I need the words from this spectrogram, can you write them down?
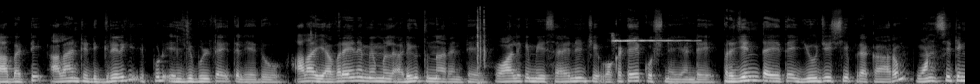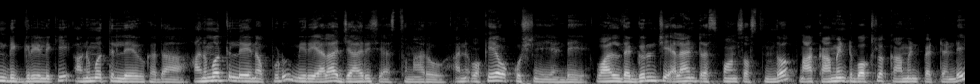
కాబట్టి అలాంటి డిగ్రీలకి ఇప్పుడు ఎలిజిబిలిటీ అయితే లేదు. అలా ఎవరైనా మిమ్మల్ని అడుగుతున్నారంటే వాళ్ళకి మీ సైడ్ నుంచి ఒకటే క్వశ్చన్ వేయండి. ప్రజెంట్ అయితే యూజీసీ ప్రకారం వన్ సిట్టింగ్ డిగ్రీలకి అనుమతులు లేవు కదా. అనుమతులు లేనప్పుడు మీరు ఎలా జారీ చేస్తున్నారు అని ఒకే ఒక క్వశ్చన్ వేయండి. వాళ్ళ దగ్గర నుంచి ఎలాంటి రెస్పాన్స్ వస్తుందో నా కామెంట్ బాక్స్లో కామెంట్ పెట్టండి.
